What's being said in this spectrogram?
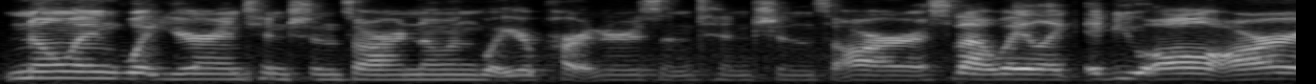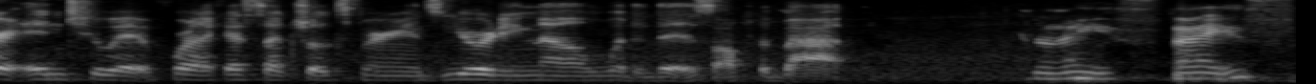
knowing what your intentions are, knowing what your partner's intentions are. So that way, like, if you all are into it for like a sexual experience, you already know what it is off the bat. Nice, nice.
